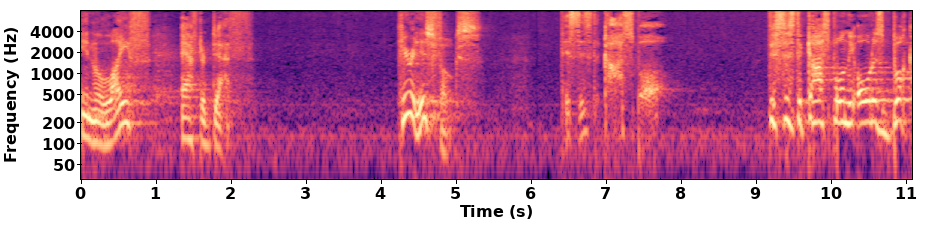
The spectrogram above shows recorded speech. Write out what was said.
in life after death. Here it is, folks. This is the gospel. This is the gospel in the oldest book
